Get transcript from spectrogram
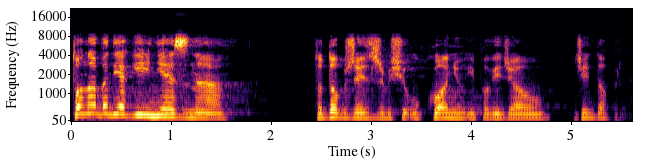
to nawet jak jej nie zna, to dobrze jest, żeby się ukłonił i powiedział: Dzień dobry.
